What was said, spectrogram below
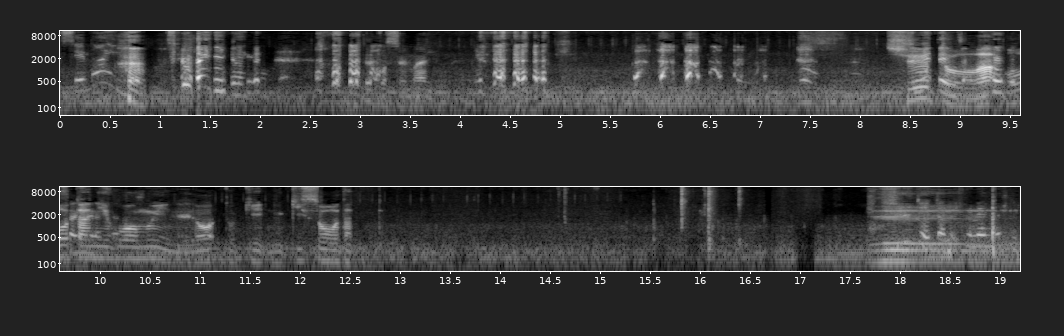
狭いよ 狭いよね。結構狭いよね。シュートは大谷ホームインの時抜きそうだった。シュート打ったのイケメンの人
